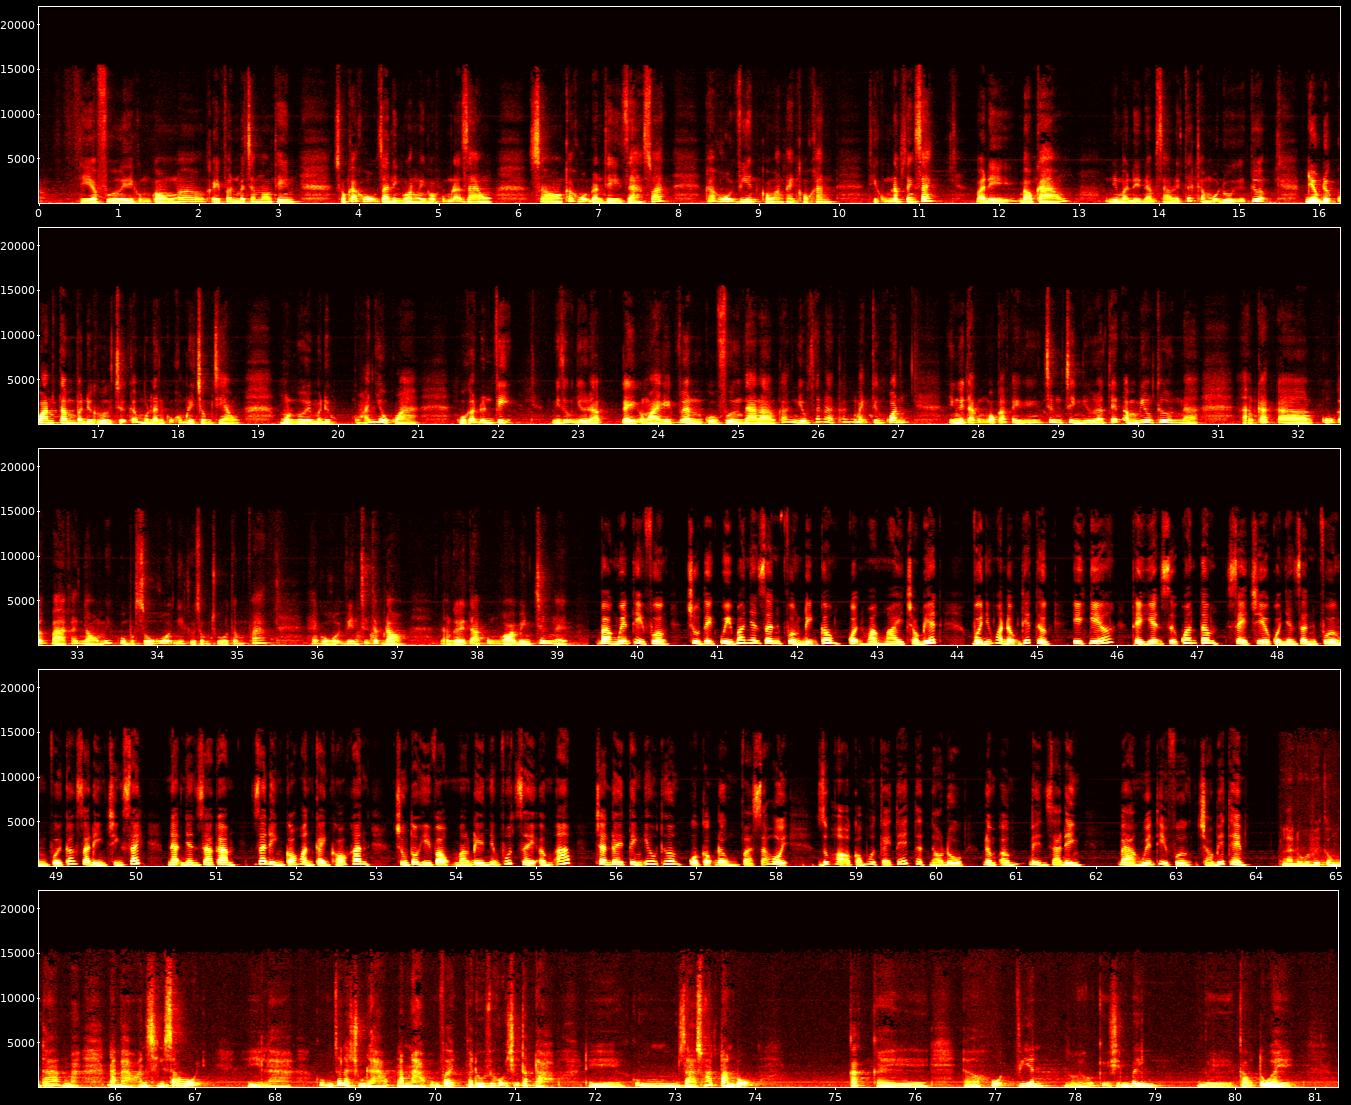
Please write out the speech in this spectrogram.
thì ờ, phường thì cũng có cái phần mà chăm lo thêm cho các hộ gia đình có hoàn cảnh cũng đã giao cho các hội đoàn thể giả soát các hội viên có hoàn cảnh khó khăn thì cũng lập danh sách và để báo cáo nhưng mà để làm sao để tất cả mỗi đối tượng đều được quan tâm và được hưởng trợ cấp một lần cũng không để trồng chéo một người mà được quá nhiều quà của các đơn vị. Ví dụ như là kể ngoài cái vườn của phường ra là các nhiều rất là các mạnh thường quân thì người ta cũng có các cái chương trình như là tết ấm yêu thương là à, các uh, cụ các bà các nhóm ấy của một số hội như kiểu trong chùa tâm pháp hay của hội viên chữ thập đỏ là người ta cũng gói bánh trưng này. Bà Nguyễn Thị Phượng, Chủ tịch Ủy ban Nhân dân phường Định Công, quận Hoàng Mai cho biết, với những hoạt động thiết thực, ý nghĩa, thể hiện sự quan tâm, sẻ chia của nhân dân phường với các gia đình chính sách, nạn nhân da cam, gia đình có hoàn cảnh khó khăn. Chúng tôi hy vọng mang đến những phút giây ấm áp, tràn đầy tình yêu thương của cộng đồng và xã hội, giúp họ có một cái Tết thật no đủ, đầm ấm bên gia đình. Bà Nguyễn Thị Phương cho biết thêm. Là đối với công tác mà đảm bảo an sinh xã hội thì là cũng rất là chu đáo, năm nào cũng vậy. Và đối với hội chữ thập đỏ thì cũng giả soát toàn bộ các cái ờ, hội viên rồi hội cựu chiến binh người cao tuổi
